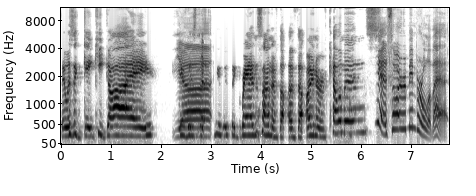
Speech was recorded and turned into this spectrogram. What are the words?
There was a geeky guy. Yeah, he was was the grandson of the of the owner of Kellerman's. Yeah, so I remember all of that.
